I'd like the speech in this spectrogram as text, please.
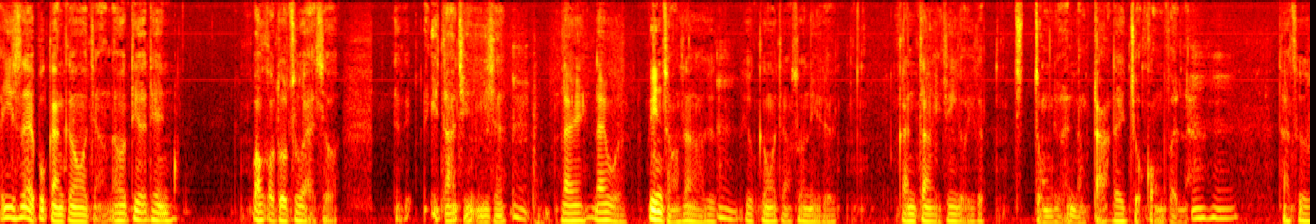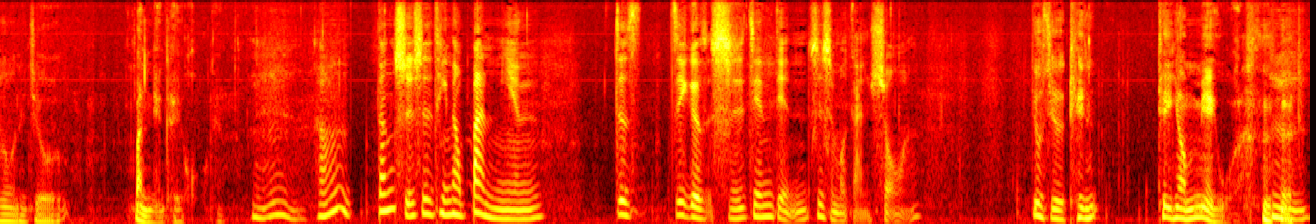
医生也不敢跟我讲，然后第二天报告都出来的时候，那个一大群医生来来我病床上就就跟我讲说，你的肝脏已经有一个肿瘤很大，概九公分了。他就说你就半年可以活。嗯，好像当时是听到半年这这个时间点是什么感受啊？就觉得天天要灭我了。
